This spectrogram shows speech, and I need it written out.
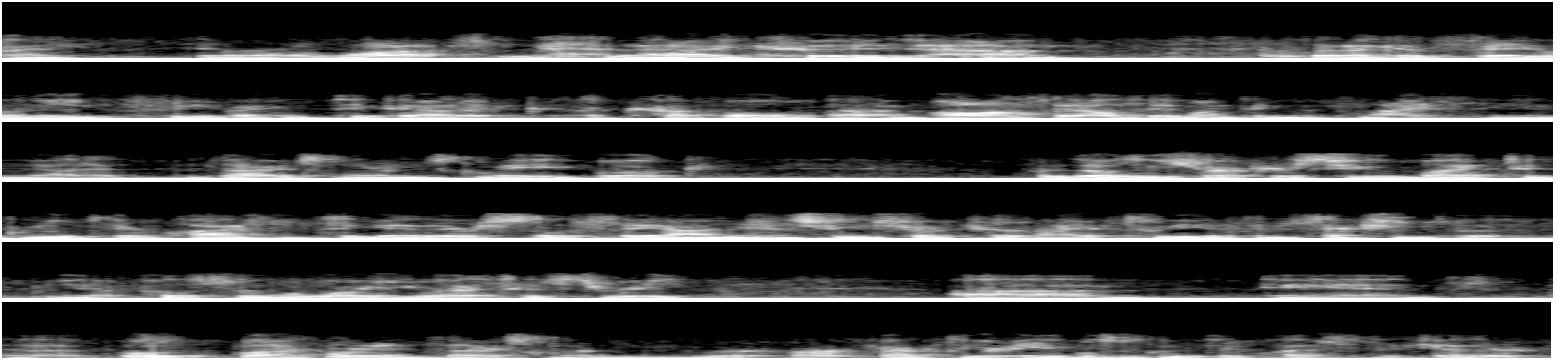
I, there are a lot that I could um, that I could say. Let me see if I can pick out a, a couple. Um, I'll say I'll say one thing that's nice in uh, Desire to Learn's gradebook. For those instructors who like to group their classes together, so say I'm a history instructor and I have three different sections of you know post-Civil War U.S. history, um, and uh, both Blackboard and Desire to Learn are faculty are able to group their classes together.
